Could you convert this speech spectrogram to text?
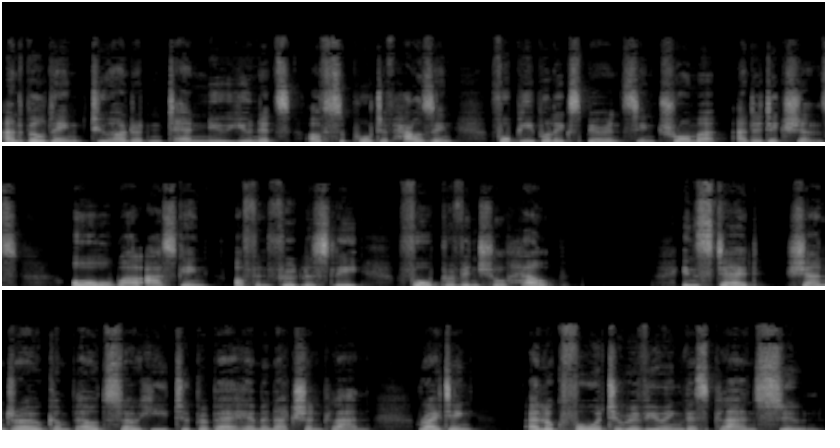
and building 210 new units of supportive housing for people experiencing trauma and addictions, all while asking, often fruitlessly, for provincial help. Instead, Shandro compelled Sohi to prepare him an action plan, writing, I look forward to reviewing this plan soon.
